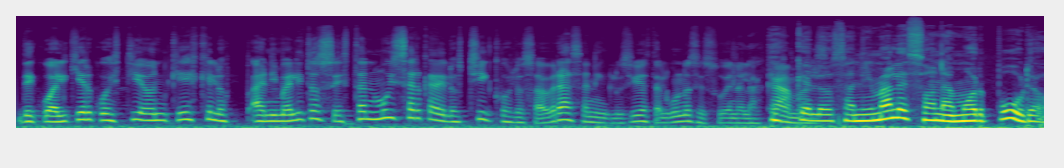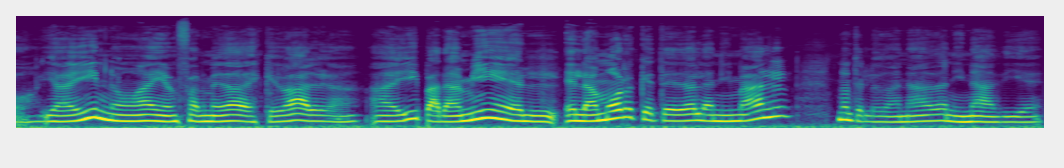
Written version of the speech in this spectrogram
de cualquier cuestión, que es que los animalitos están muy cerca de los chicos, los abrazan, inclusive hasta algunos se suben a las Es que los animales son amor puro y ahí no hay enfermedades que valga. Ahí para mí el, el amor que te da el animal no te lo da nada ni nadie,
